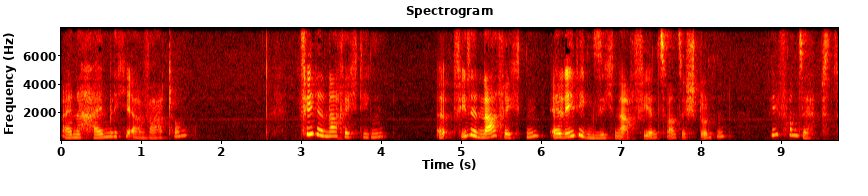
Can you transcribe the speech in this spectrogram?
eine heimliche Erwartung? Viele Nachrichten, äh, viele Nachrichten erledigen sich nach 24 Stunden wie von selbst.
